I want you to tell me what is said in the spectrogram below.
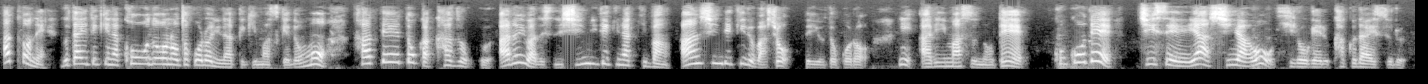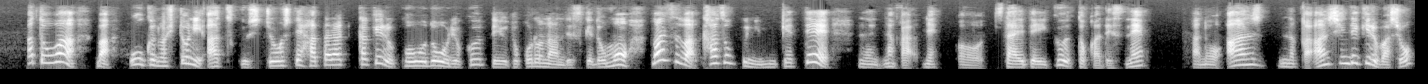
あとね、具体的な行動のところになってきますけども、家庭とか家族、あるいはですね、心理的な基盤、安心できる場所っていうところにありますので、ここで知性や視野を広げる、拡大する。あとは、まあ、多くの人に熱く主張して働きかける行動力っていうところなんですけども、まずは家族に向けて、なんかね、伝えていくとかですね。あの、安、なんか安心できる場所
